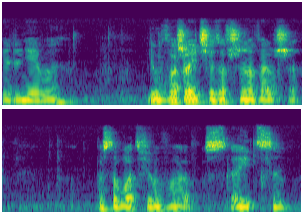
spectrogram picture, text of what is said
biegniemy. I uważajcie zawsze na węże. Bo załatwią was z AIDS-em.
